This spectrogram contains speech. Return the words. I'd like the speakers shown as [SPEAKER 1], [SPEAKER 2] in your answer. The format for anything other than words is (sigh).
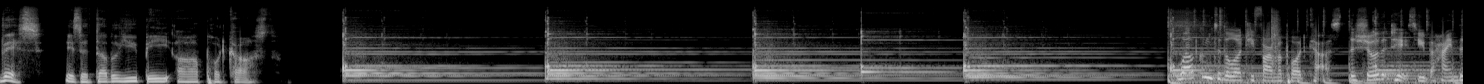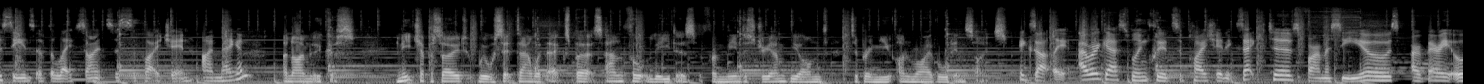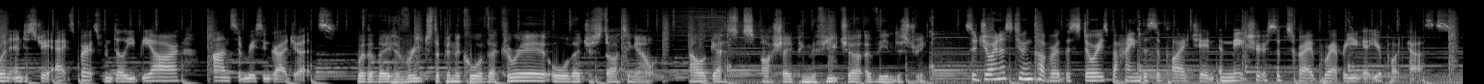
[SPEAKER 1] This is a WBR podcast.
[SPEAKER 2] Welcome to the Logipharma podcast, the show that takes you behind the scenes of the life sciences supply chain. I'm Megan.
[SPEAKER 1] And I'm Lucas. In each episode, we will sit down with experts and thought leaders from the industry and beyond to bring you unrivaled insights.
[SPEAKER 2] Exactly. Our guests will include supply chain executives, pharma CEOs, our very own industry experts from WBR, and some recent graduates.
[SPEAKER 1] Whether they have reached the pinnacle of their career or they're just starting out, our guests are shaping the future of the industry.
[SPEAKER 2] So join us to uncover the stories behind the supply chain and make sure to subscribe wherever you get your podcasts.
